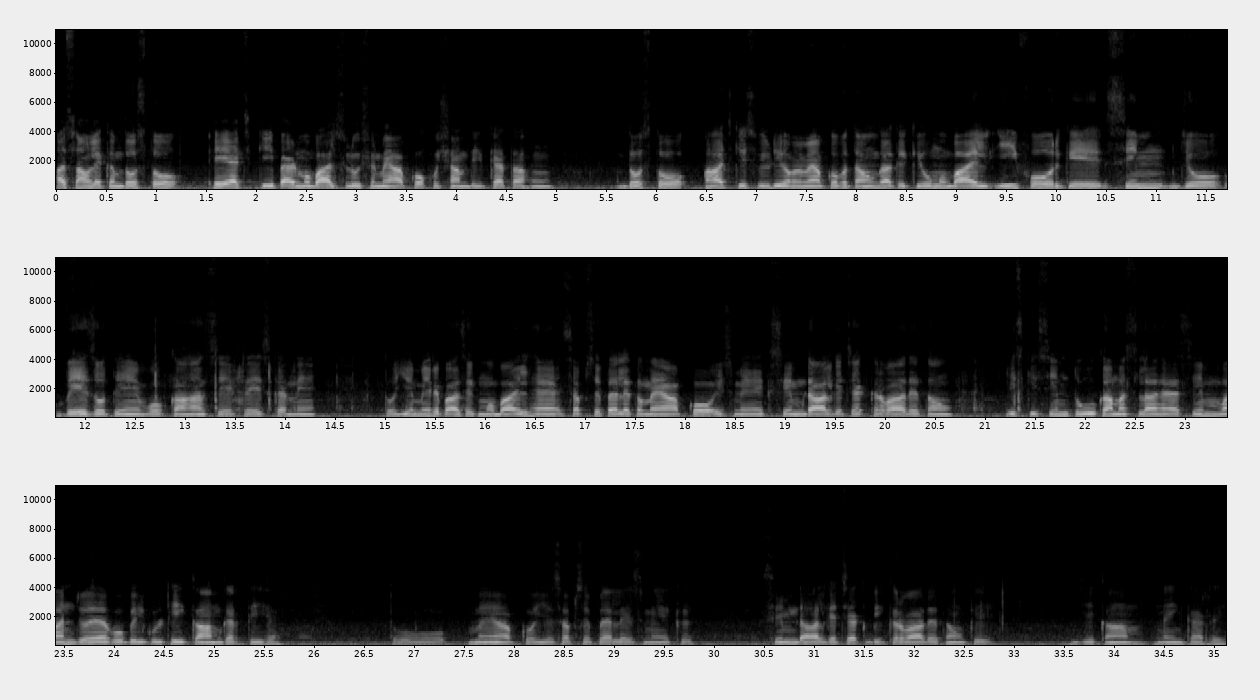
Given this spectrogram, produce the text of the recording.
السلام علیکم دوستو، A H keypad mobile solution میں آپ کو خوش آمدید کہتا ہوں۔ دوستو، آج کی اس ویڈیو میں میں آپ کو بتاؤں گا کہ کیو موبائل ای فور کے سم جو ویز ہوتے ہیں وہ کہاں سے ٹریس کرنے۔ تو یہ میرے پاس ایک موبائل ہے۔ سب سے پہلے تو میں آپ کو اس میں ایک سم ڈال کے چیک کروا دیتا ہوں۔ اس کی سم ٹو کا مسئلہ ہے۔ سم ون جو ہے وہ بالکل ٹھیک کام کرتی ہے۔ تو میں آپ کو یہ سب سے پہلے اس میں ایک سم ڈال کے چیک بھی کروا دیتا ہوں کہ یہ کام نہیں کر رہی۔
